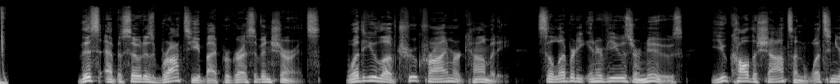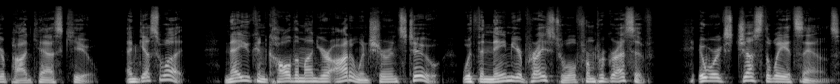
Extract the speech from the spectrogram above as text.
This episode is brought to you by Progressive Insurance. Whether you love true crime or comedy, celebrity interviews or news, you call the shots on what's in your podcast queue. And guess what? Now you can call them on your auto insurance too with the Name Your Price tool from Progressive. It works just the way it sounds.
